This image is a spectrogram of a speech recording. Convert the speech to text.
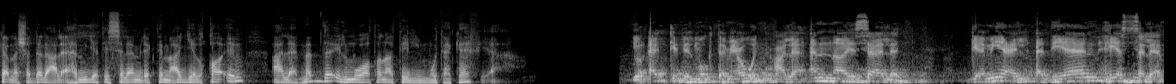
كما شدد على أهمية السلام الاجتماعي القائم على مبدأ المواطنة المتكافئة. يؤكد المجتمعون على أن رسالة جميع الأديان هي السلام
